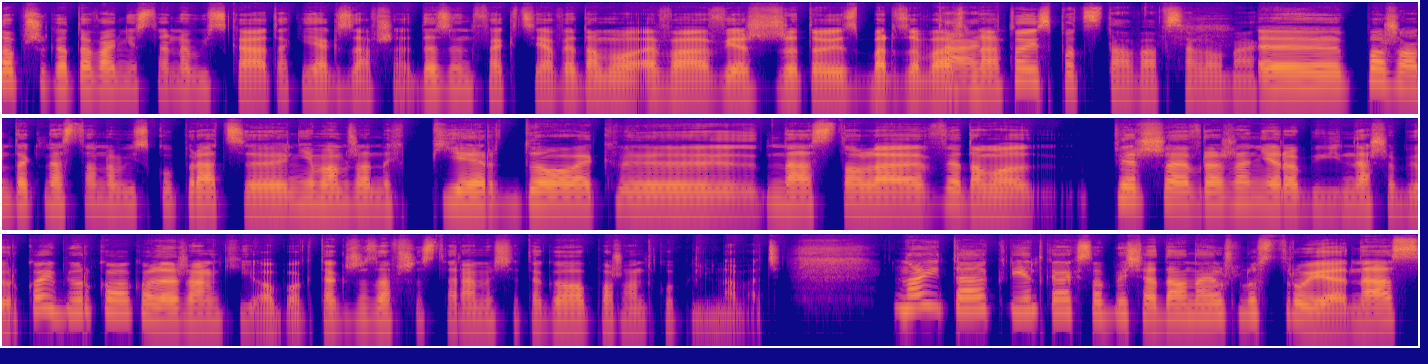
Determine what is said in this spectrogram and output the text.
to przygotowanie stanowiska, takie jak zawsze, dezynfekcja. Wiadomo, Ewa, wiesz, że to jest bardzo ważne. Tak, to jest podstawa w salonach. Y, porządek na stanowisku pracy, nie mam żadnych pierdołek y, na stole. Wiadomo, pierwsze wrażenie robi nasze biurko i biurko koleżanki obok, także zawsze staramy się tego porządku pilnować. No i ta klientka jak sobie siada, ona już lustruje nas,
